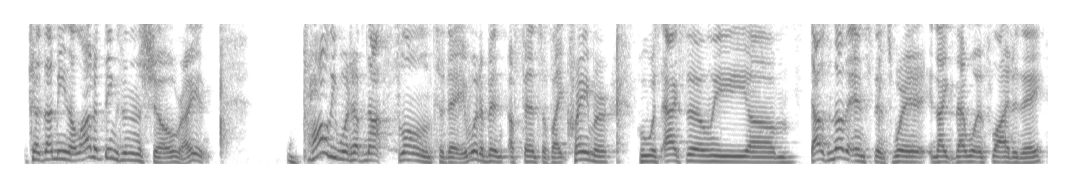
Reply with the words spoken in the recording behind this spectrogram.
because I mean, a lot of things in the show, right? Probably would have not flown today. It would have been offensive, like Kramer, who was accidentally. Um, that was another instance where, like, that wouldn't fly today.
